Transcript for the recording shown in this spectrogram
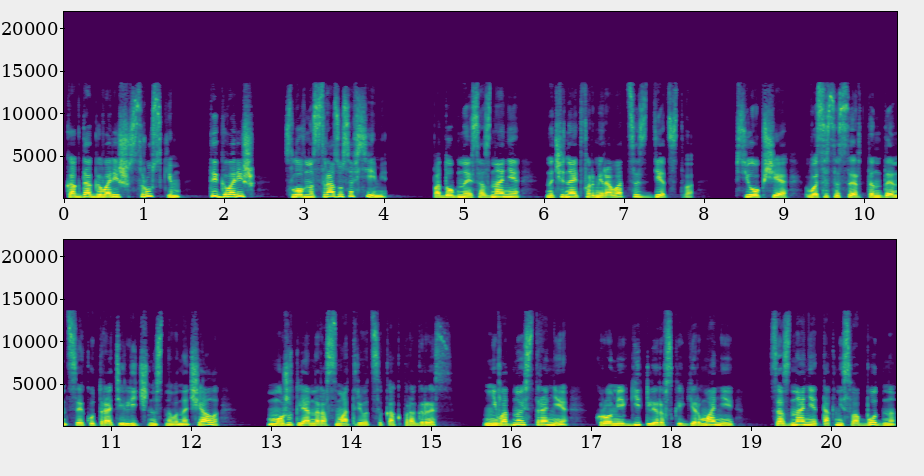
Когда говоришь с русским, ты говоришь словно сразу со всеми. Подобное сознание начинает формироваться с детства. Всеобщая в СССР тенденция к утрате личностного начала, может ли она рассматриваться как прогресс? Ни в одной стране, кроме гитлеровской Германии, Сознание так несвободно,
